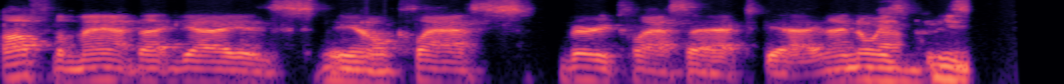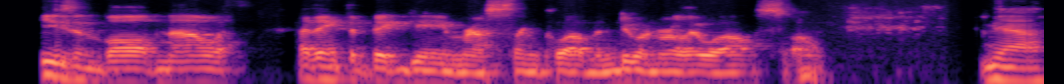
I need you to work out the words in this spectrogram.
off the mat, that guy is, you know, class, very class act guy. And I know he's he's he's involved now with I think the big game wrestling club and doing really well. So yeah.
